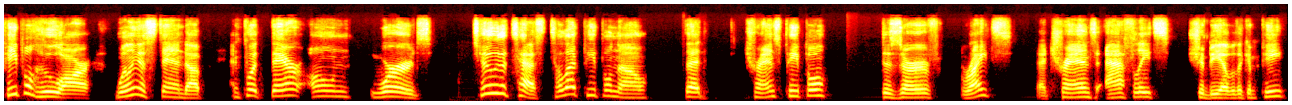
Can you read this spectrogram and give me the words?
people who are willing to stand up and put their own words to the test to let people know that trans people deserve rights that trans athletes should be able to compete.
